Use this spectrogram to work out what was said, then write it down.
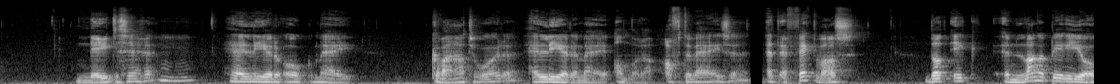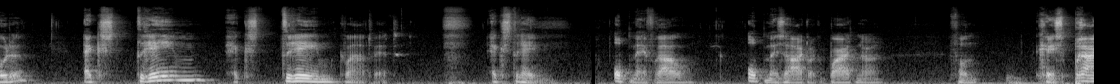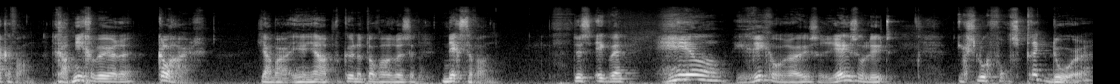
nee te zeggen. Mm-hmm. Hij leerde ook mij kwaad te worden. Hij leerde mij anderen af te wijzen. Het effect was dat ik een lange periode extreem, extreem kwaad werd. Extreem. Op mijn vrouw, op mijn zakelijke partner. Van geen sprake van. Het gaat niet gebeuren, klaar. Ja, maar ja, we kunnen toch wel rusten. Niks ervan. Dus ik werd heel rigoureus, resoluut. Ik sloeg volstrekt door.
